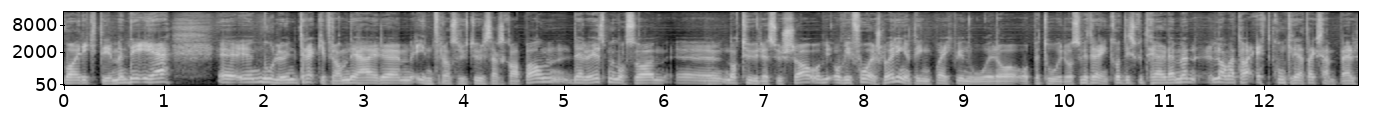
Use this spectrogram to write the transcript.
var riktig. Men det er eh, Nordlund trekker fram de her eh, infrastrukturselskapene delvis, men også eh, naturressurser. Og vi, foreslår ingenting på Equinor og Petoro, så vi trenger ikke å diskutere det. Men la meg ta ett konkret eksempel.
